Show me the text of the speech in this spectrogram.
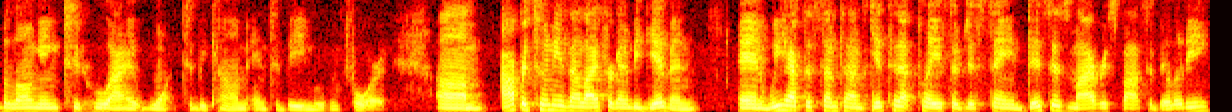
belonging to who I want to become and to be moving forward. Um, opportunities in life are going to be given, and we have to sometimes get to that place of just saying, This is my responsibility,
